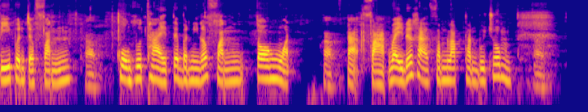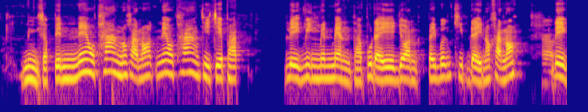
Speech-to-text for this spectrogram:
ติเพิ่นจะฝันครับ โค้งสุดท้ายแต่บัดนี้เราฝันตองวดครับ ก็ฝากไว้เด้อค่ะสำหรับท่านผู้ชม ครับ นี่ก็เป็นแนวทางเนาะค่ะเนาะแนวทางที่เจพัด เลขวิ่งแม่นๆถ้าผู้ใดย้อนไปเบิ่งคลิปใดเนาะค่ะเนาะครับเลข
